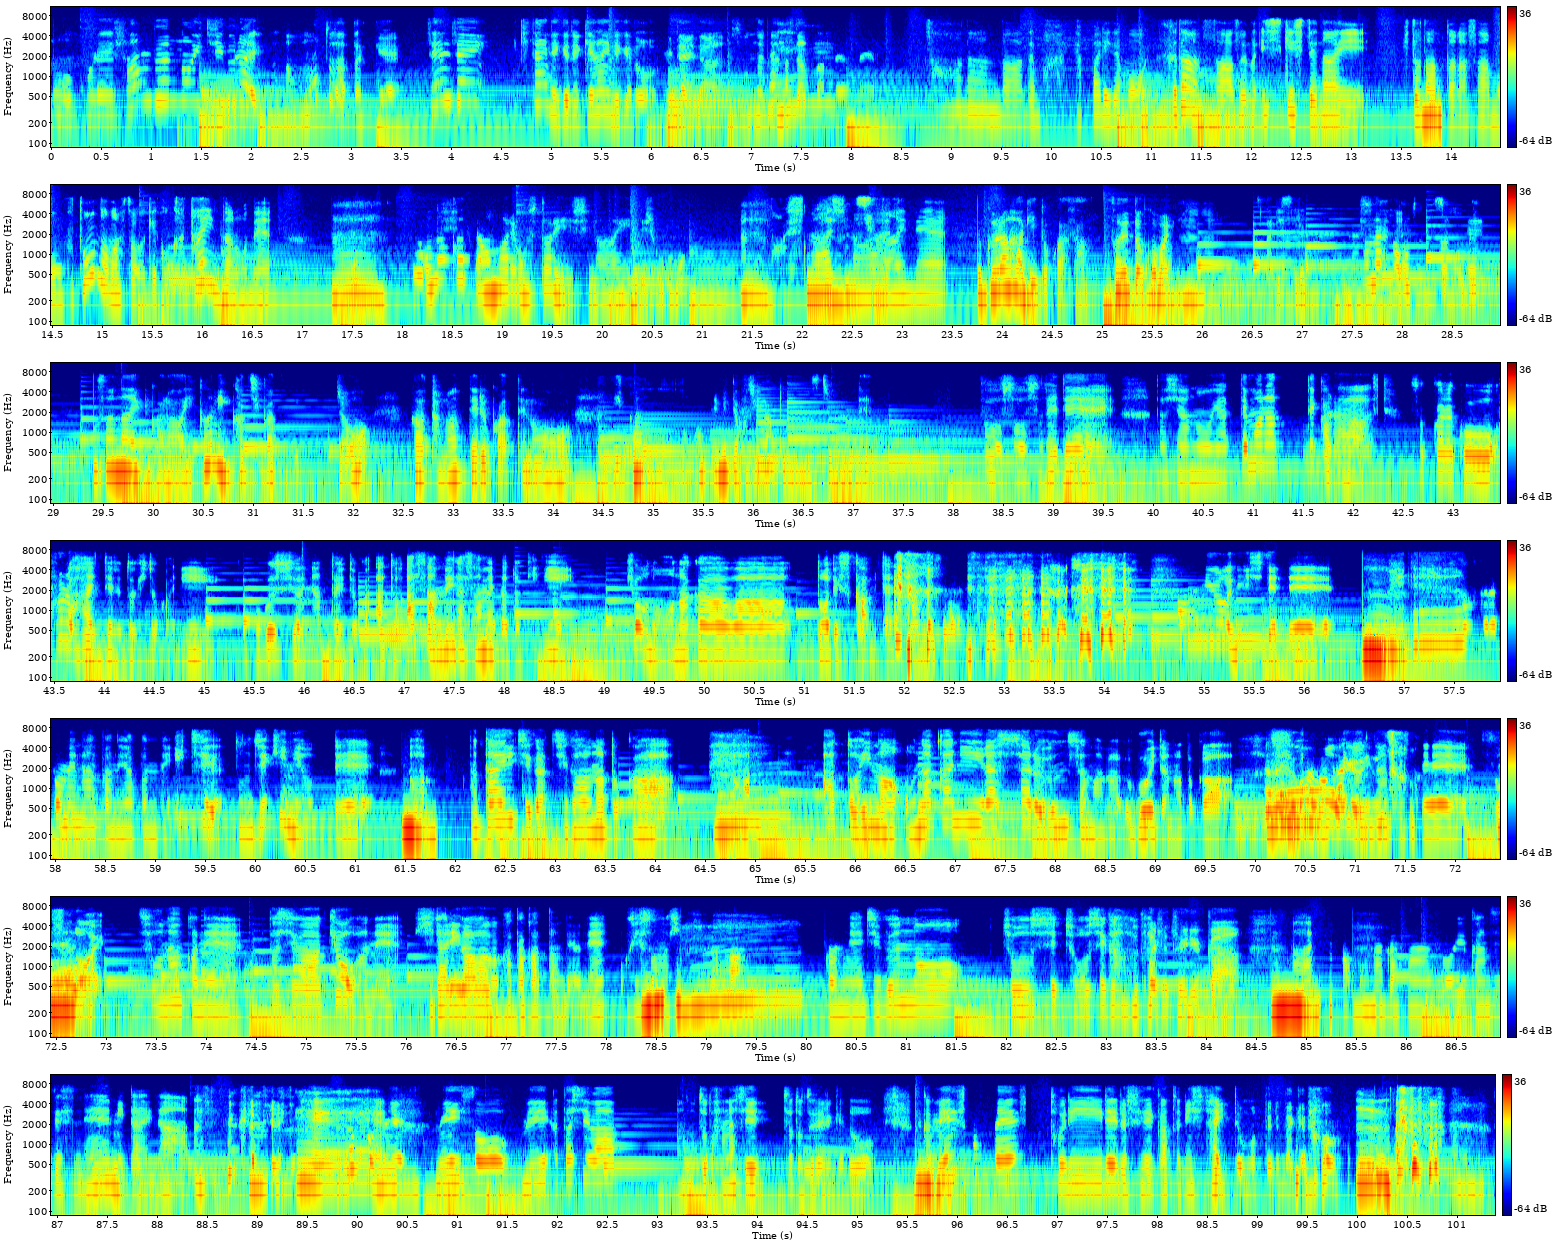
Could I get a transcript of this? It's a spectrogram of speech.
もうこれ3分の1ぐらいあもっとだったっけ？全然行きたいんだけど行けないんだけどみたいなそんな感じだったんだよね。そうなんだ。でもやっぱりでも普段さそういうの意識してない人だったらさ、もうほとんどの人が結構硬いんだろうね。うん。お腹ってあんまり押したりしないでしょ？うん。しないしない。しないね。ふくらはぎとかさそういうとこはリうん。したりする。そんな確かにに押本当にそうして押さないからいかにカチカチ状が溜まってるかっていうのをいかに思ってみてほしいなと思います自分で。そうそうそれで私あのやってもらってからそこからこうお風呂入ってる時とかにほぐすようになったりとかあと朝目が覚めた時に「今日のお腹はどうですか?」みたいな感じでそういうようにしててうん。そうするとねなんかねやっぱね位置その時期によってうん硬い位置が違うなとかえ。へえ。あと今お腹にいらっしゃる運様が動いたなとかすごい分かるようになってきてそうすごいそうなんかね私は今日はね左側が硬かったんだよねおへその左側。なんかね自分の調子調子が分かるというか、うん。あ今お腹さんそういう感じですねみたいな。なんかねへちょっとえ。ね、瞑想、瞑私はあのちょっと話ちょっとずれるけど、なんか瞑想で取り入れる生活にしたいって思ってるんだけど、うん。な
